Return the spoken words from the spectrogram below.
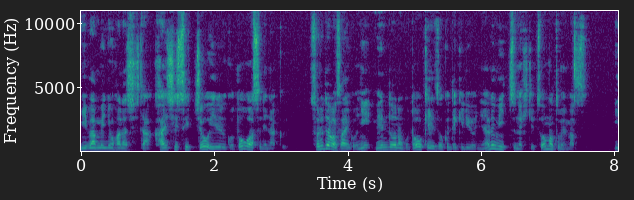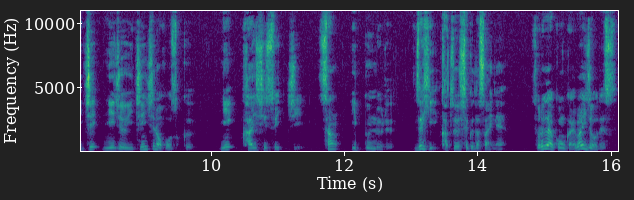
2番目にお話しした開始スイッチを入れることを忘れなく。それでは最後に面倒なことを継続できるようになる3つの秘訣をまとめます。1、21日の法則。2、開始スイッチ。3、1分ルール。ぜひ活用してくださいね。それでは今回は以上です。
